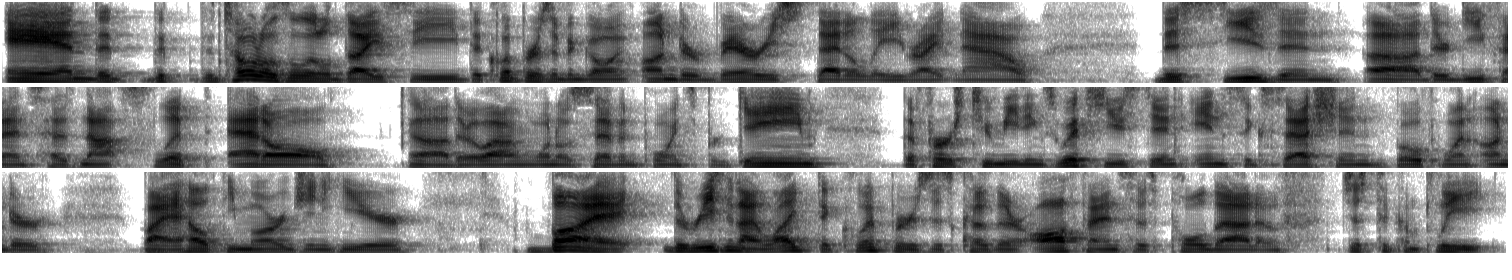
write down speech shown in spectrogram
and the, the the total is a little dicey. The Clippers have been going under very steadily right now this season. Uh, their defense has not slipped at all. Uh, they're allowing 107 points per game the first two meetings with Houston in succession. Both went under by a healthy margin here. But the reason I like the Clippers is because their offense has pulled out of just a complete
